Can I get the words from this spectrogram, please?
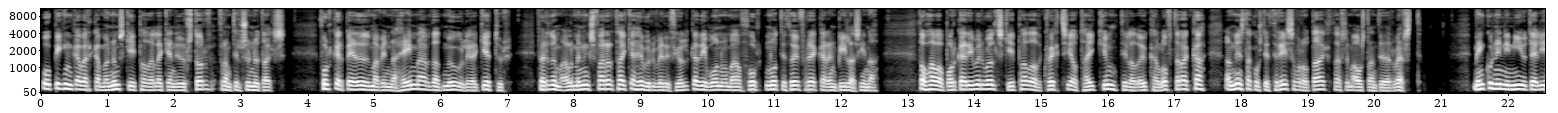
og byggingaverkamönnum skipað að leggja niður störf fram til sunnudags. Fólk er beðið um að vinna heima ef það mögulega getur. Ferðum almenningsfarartækja hefur verið fjölgað í vonum að fólk noti þau frekar en bíla sína. Þá hafa borgarífurvöld skipað að kvekt sí á tækjum til að auka loftaraka að minnstakosti þrís frá dag þar sem ástandið er verst. Mengunin í nýju deli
